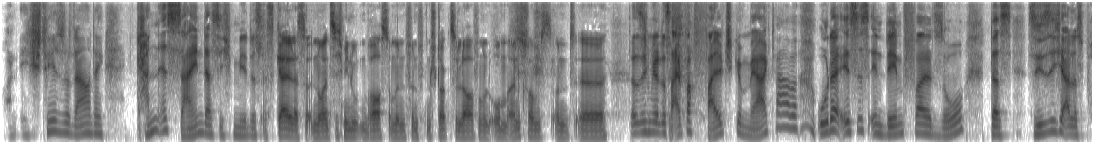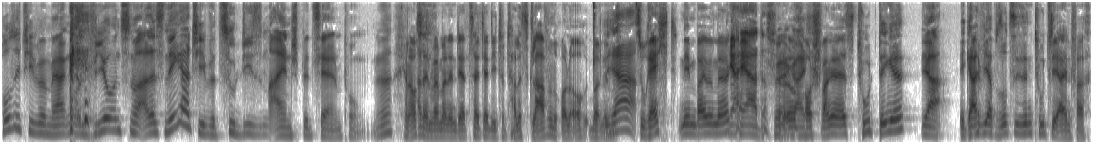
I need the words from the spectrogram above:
Und ich stehe so da und denke, kann es sein, dass ich mir das, Das ist geil, dass du 90 Minuten brauchst, um in den fünften Stock zu laufen und oben ankommst und äh, dass ich mir das einfach falsch gemerkt habe? Oder ist es in dem Fall so, dass sie sich alles Positive merken und wir uns nur alles Negative zu diesem einen speziellen Punkt? Ne? kann auch Also- sein, weil man in der Zeit ja die totale Sklavenrolle auch übernimmt. Ja. Zu Recht, nebenbei bemerkt. Ja, ja, das Wenn wäre gar Frau schwanger ist, tut Dinge, Ja, Egal wie absurd sie sind, tut sie einfach.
